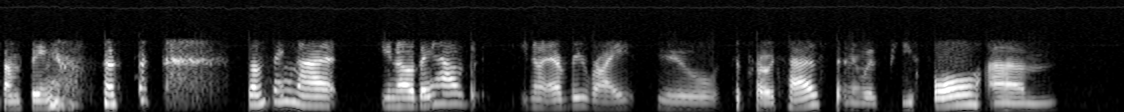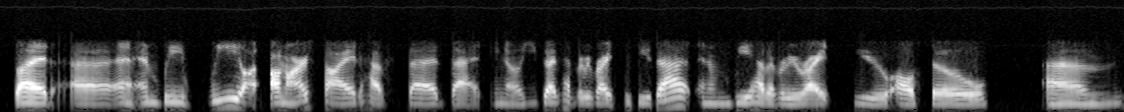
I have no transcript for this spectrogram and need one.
something, something that you know they have, you know, every right to to protest, and it was peaceful. Um, but uh, and, we we on our side have said that you know you guys have every right to do that, and we have every right to also um,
